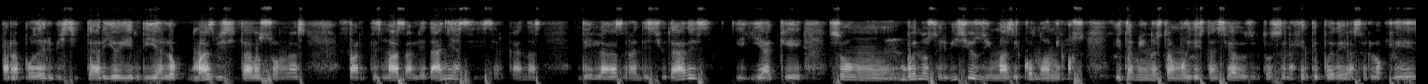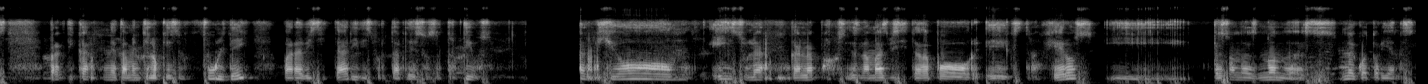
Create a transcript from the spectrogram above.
para poder visitar y hoy en día lo más visitado son las partes más aledañas y cercanas de las grandes ciudades y ya que son buenos servicios y más económicos y también no están muy distanciados entonces la gente puede hacer lo que es practicar netamente lo que es el full day para visitar y disfrutar de esos atractivos. Región insular Galápagos es la más visitada por extranjeros y personas no, no ecuatorianas.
